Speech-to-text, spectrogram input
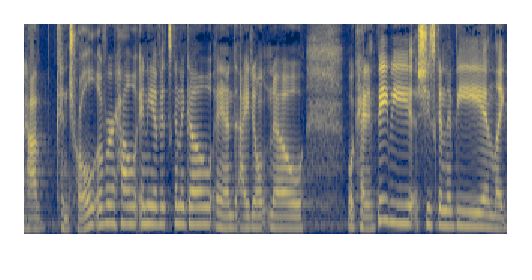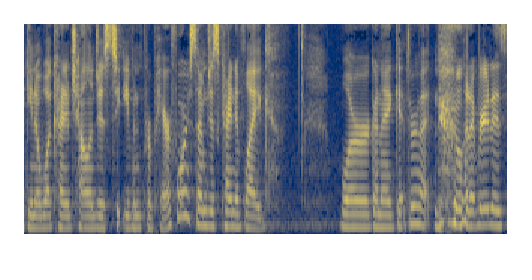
have control over how any of it's going to go. And I don't know what kind of baby she's going to be and like, you know, what kind of challenges to even prepare for. So I'm just kind of like, we're gonna get through it, whatever it is.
